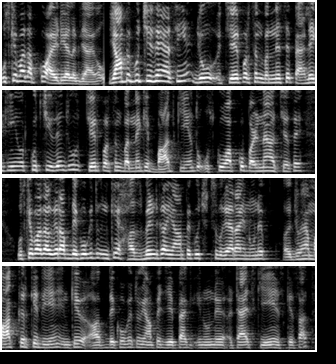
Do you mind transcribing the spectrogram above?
उसके बाद आपको आइडिया लग जाएगा। यहाँ पे कुछ चीज़ें ऐसी हैं, जो चेयरपर्सन बनने से पहले की हैं, और कुछ चीज़ें जो चेयरपर्सन बनने के बाद की हैं तो उसको आपको पढ़ना है अच्छे से। उसके बाद अगर आप देखोगे तो इनके हस्बैंड का यहाँ पे कुछ वगैरह इन्होंने जो है मार्क करके दिए हैं। इनके आप देखोगे तो यहाँ पे जेपैक इन्होंने अटैच किए हैं इसके साथ।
